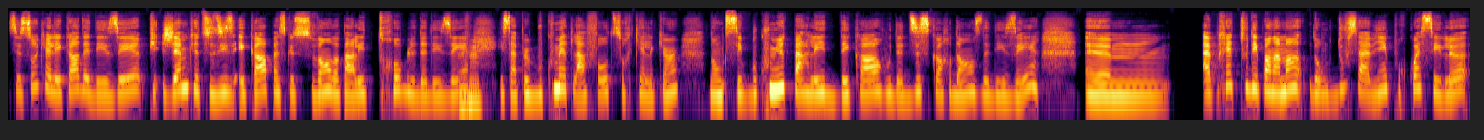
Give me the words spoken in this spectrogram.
c'est sûr que l'écart de désir, puis j'aime que tu dises écart parce que souvent on va parler de trouble de désir Mhm. et ça peut beaucoup mettre la faute sur quelqu'un. Donc c'est beaucoup mieux de parler d'écart ou de discordance de désir. Euh, après, tout dépendamment, donc d'où ça vient, pourquoi c'est là,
